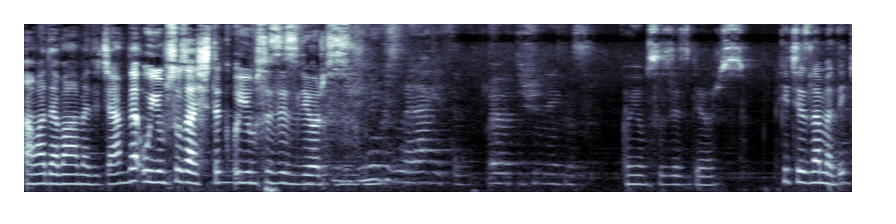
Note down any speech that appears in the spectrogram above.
ama devam edeceğim. Ve uyumsuz açtık. Uyumsuz izliyoruz. Düşünün kızım merak ettim. Uyumsuz izliyoruz. Hiç izlemedik.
